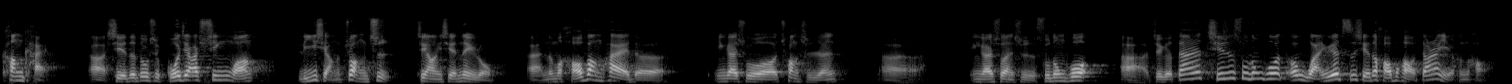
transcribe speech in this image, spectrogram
慷慨，啊，写的都是国家兴亡、理想壮志这样一些内容，啊，那么豪放派的应该说创始人，啊，应该算是苏东坡，啊，这个当然其实苏东坡呃婉约词写的好不好，当然也很好，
